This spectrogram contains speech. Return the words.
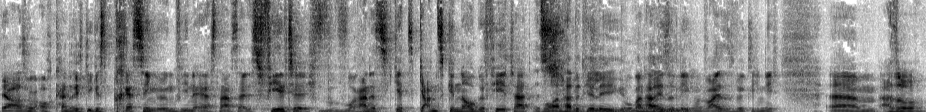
ja, also auch kein richtiges Pressing irgendwie in der ersten Halbzeit. Es fehlte. Ich, woran es jetzt ganz genau gefehlt hat, ist. Woran hattet ihr liegen? Woran Man hat weiß es es gelegen? Man weiß es wirklich nicht. Ähm, also,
